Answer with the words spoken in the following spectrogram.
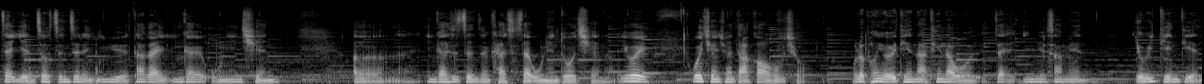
在演奏真正的音乐，大概应该五年前，呃，应该是真正开始在五年多前了，因为我以前喜欢打高尔夫球。我的朋友一天呢、啊，听到我在音乐上面有一点点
